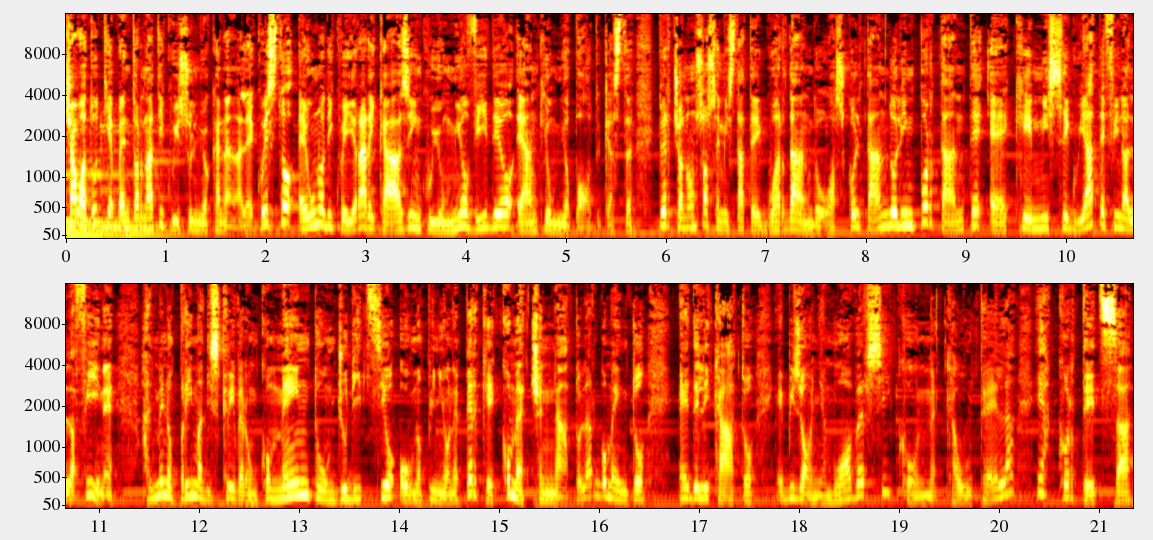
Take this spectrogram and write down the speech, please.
Ciao a tutti e bentornati qui sul mio canale. Questo è uno di quei rari casi in cui un mio video è anche un mio podcast, perciò non so se mi state guardando o ascoltando, l'importante è che mi seguiate fino alla fine, almeno prima di scrivere un commento, un giudizio o un'opinione, perché come accennato l'argomento è delicato e bisogna muoversi con cautela e accortezza.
